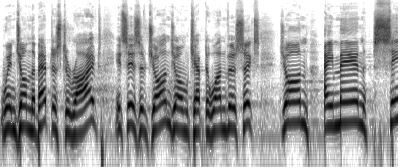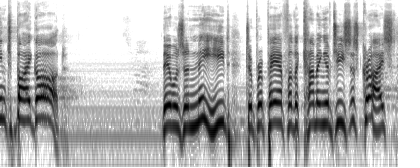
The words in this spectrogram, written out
When John the Baptist arrived, it says of John, John chapter 1, verse 6, John, a man sent by God. There was a need to prepare for the coming of Jesus Christ,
